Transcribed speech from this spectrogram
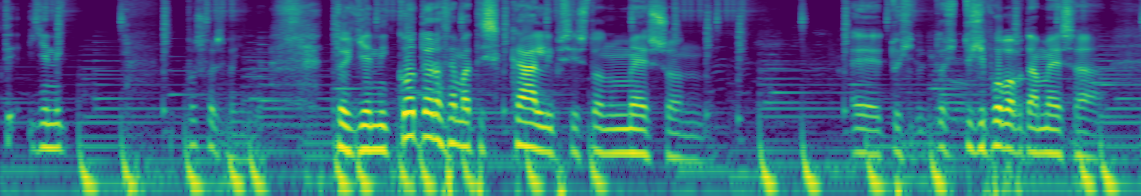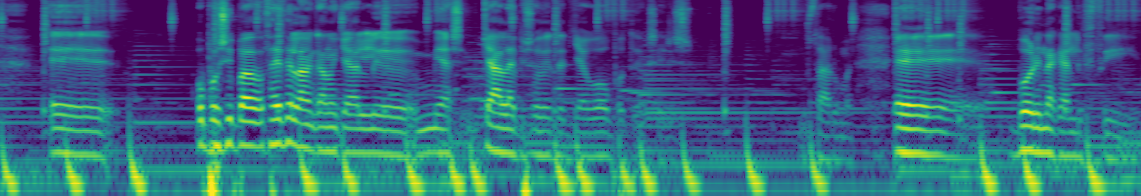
τι- Γενι... Πόσες φορές είπα γενικά; Το γενικότερο θέμα της κάλυψης των μέσων ε, του, χι- του, του hip hop από τα μέσα. Ε, όπως είπα, θα ήθελα να κάνω και, άλλη, μια, και άλλα επεισόδια τέτοια εγώ, οπότε ξέρεις. Γουστάρουμε. Ε, μπορεί να καλυφθεί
